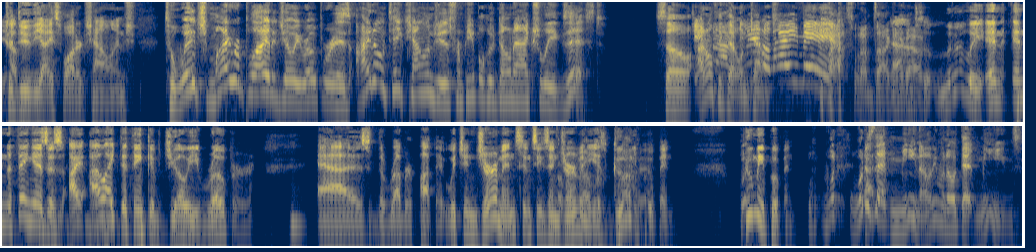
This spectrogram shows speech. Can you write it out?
to do the ice water challenge. To which my reply to Joey Roper is, I don't take challenges from people who don't actually exist. So I don't think that one counts. That's what I'm talking about. Absolutely. And and the thing is, is I, I like to think of Joey Roper as the rubber puppet, which in German, since he's in The Germany, is Gummi puppet. Poopin. What- Gummi Poopin. What what does that mean? I don't even know what that means.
